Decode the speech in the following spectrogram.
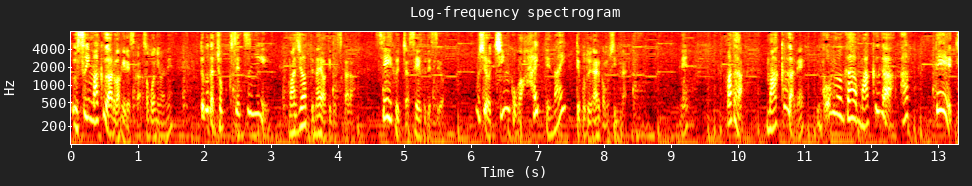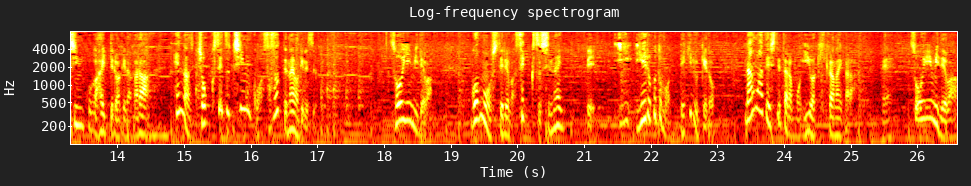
薄い膜があるわけですから、そこにはね。ということは直接に交わってないわけですから、セーフっちゃセーフですよ。むしろチンコが入ってないってことになるかもしれない。ね。まだ、膜がね、ゴムが、膜があって、チンコが入ってるわけだから、変な直接チンコは刺さってないわけですよ。そういう意味では、ゴムをしてればセックスしないって言えることもできるけど、生でしてたらもう言い訳聞かないから、ね。そういう意味では、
